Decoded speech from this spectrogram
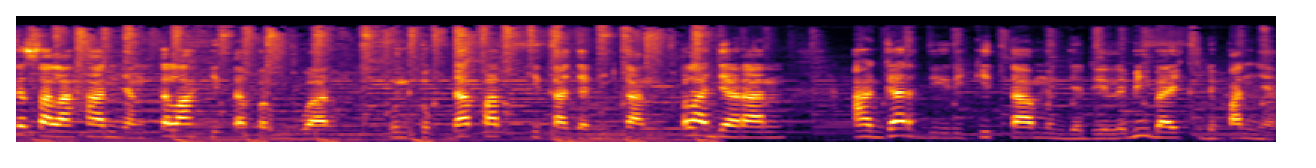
kesalahan yang telah kita perbuat untuk dapat kita jadikan pelajaran agar diri kita menjadi lebih baik ke depannya.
